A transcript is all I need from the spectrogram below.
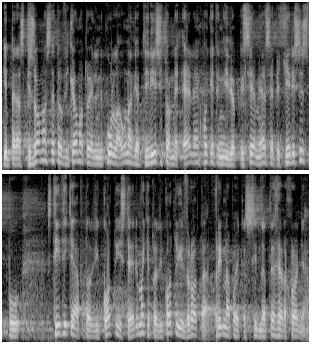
Υπερασπιζόμαστε το δικαίωμα του ελληνικού λαού να διατηρήσει τον έλεγχο και την ιδιοκτησία μιας επιχείρησης που στήθηκε από το δικό του ειστέρημα και το δικό του υδρότα πριν από 64 χρόνια.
